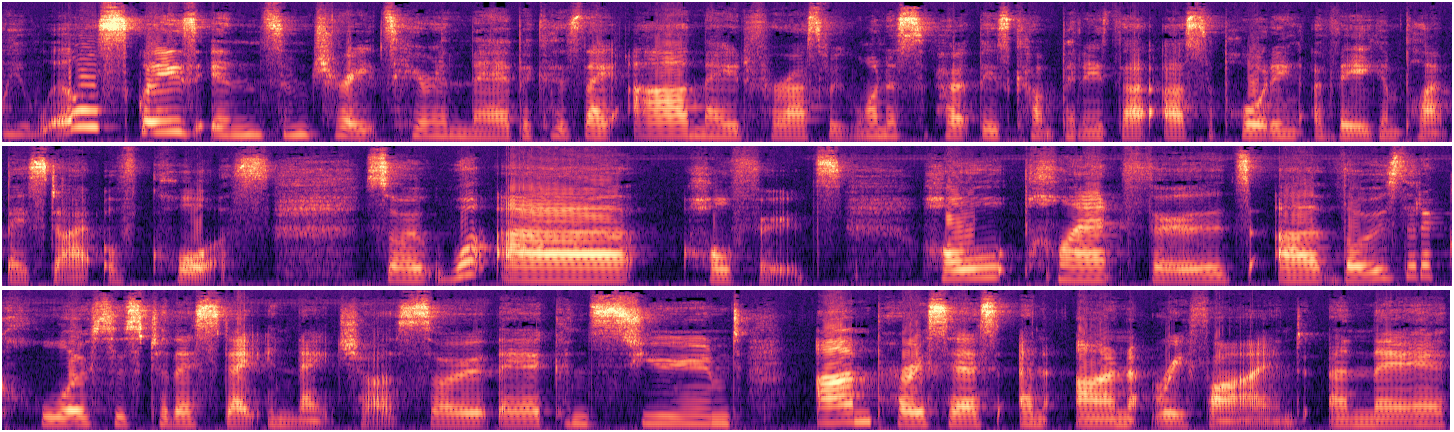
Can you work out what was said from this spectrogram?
we will squeeze in some treats here and there because they are made for us. We want to support these companies that are supporting a vegan plant based diet, of course. So, what are whole foods? Whole plant foods are those that are closest to their state in nature. So, they are consumed unprocessed and unrefined, and they're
